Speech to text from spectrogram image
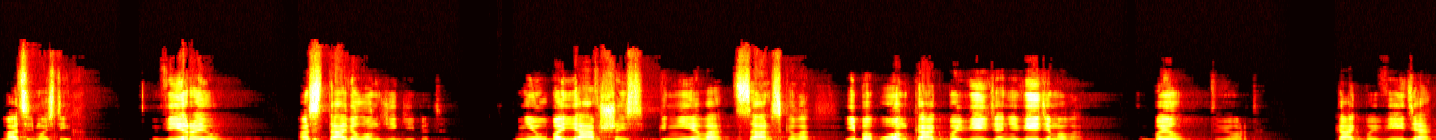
27 стих. «Верою оставил он Египет, не убоявшись гнева царского, ибо он, как бы видя невидимого, был тверд. Как бы видя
